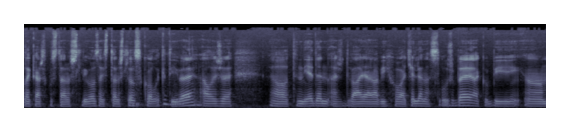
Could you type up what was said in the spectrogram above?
lekárskú starostlivosť, aj starostlivosť v kolektíve, mm-hmm. ale že uh, ten jeden až dvaja vychovateľia na službe, akoby um,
